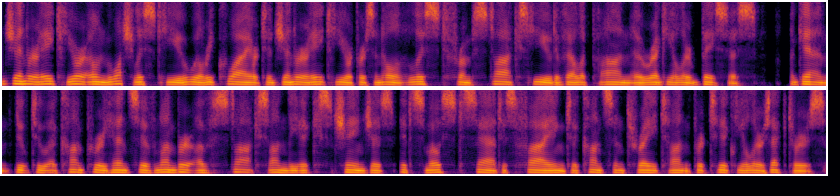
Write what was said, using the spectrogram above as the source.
Generate your own watch list. You will require to generate your personal list from stocks you develop on a regular basis. Again, due to a comprehensive number of stocks on the exchanges, it's most satisfying to concentrate on particular sectors.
